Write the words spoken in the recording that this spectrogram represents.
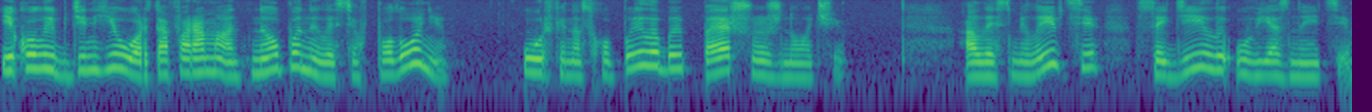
І коли б Дінгіор та Фарамант не опинилися в полоні, Урфіна схопили би першої ж ночі. Але сміливці сиділи у в'язниці,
